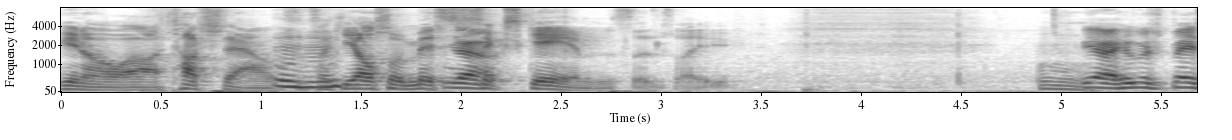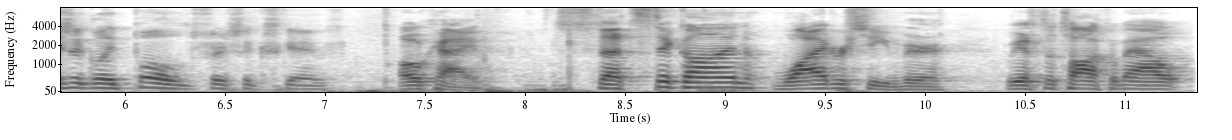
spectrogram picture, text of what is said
you know uh, touchdowns. It's like he also missed Yeah. six games. It's like Yeah, he was basically pulled for six games. okay, so let's stick on wide receiver. We have to talk about.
